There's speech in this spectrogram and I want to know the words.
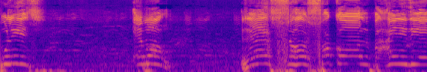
পুলিশ এবং র্যাব সহ সকল বাহিনী দিয়ে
